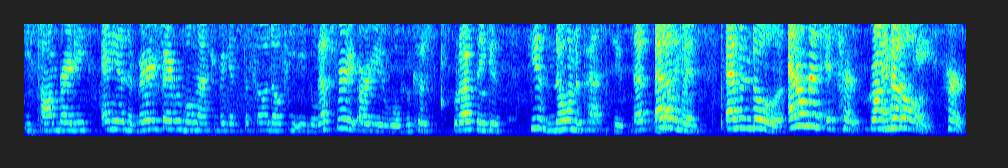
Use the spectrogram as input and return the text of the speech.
He's Tom Brady, and he has a very favorable matchup against the Philadelphia Eagles. That's very arguable because what I think is he has no one to pass to. that, that Edelman, Amendola, Edelman is hurt. Gronkowski. Amendola, hurt.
